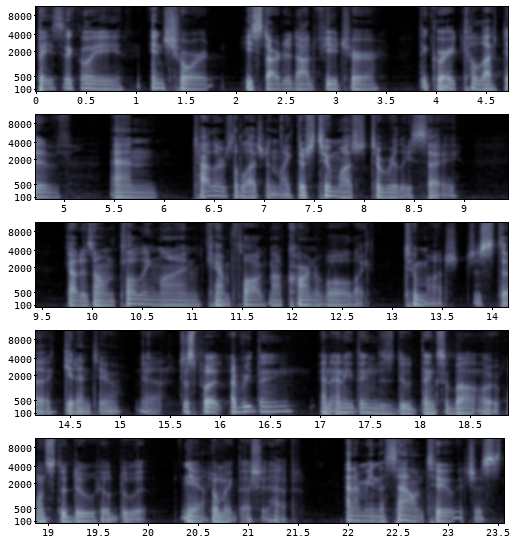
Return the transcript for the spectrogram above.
basically in short he started Odd Future, the great collective and tyler's a legend like there's too much to really say got his own clothing line Camp Flog Gnaw Carnival like too much just to get into Yeah. Just put everything and anything this dude thinks about or wants to do, he'll do it. yeah He'll make that shit happen. and i mean the sound too it's just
